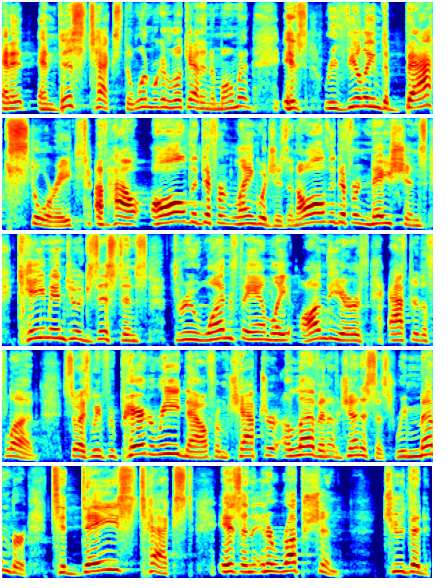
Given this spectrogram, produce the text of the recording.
And, it, and this text, the one we're going to look at in a moment, is revealing the backstory of how all the different languages and all the different nations came into existence through one family on the earth after the flood. So, as we prepare to read now from chapter 11 of Genesis, remember today's text is an interruption to the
